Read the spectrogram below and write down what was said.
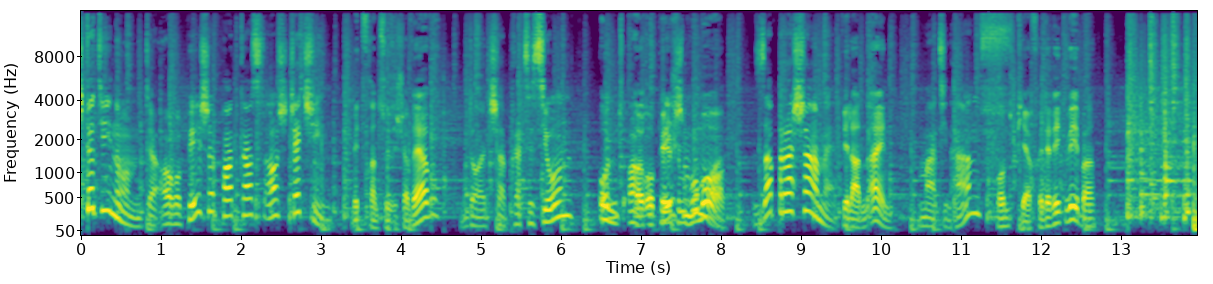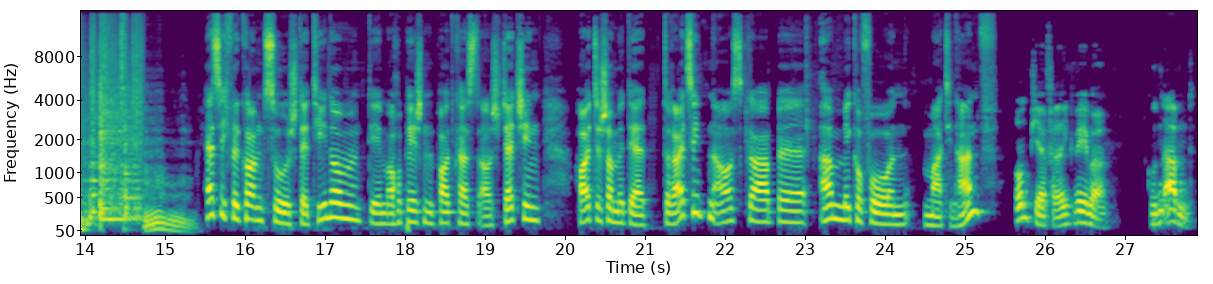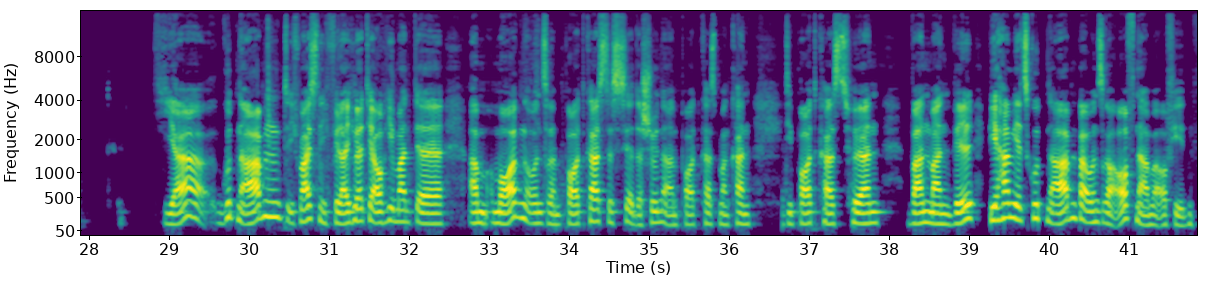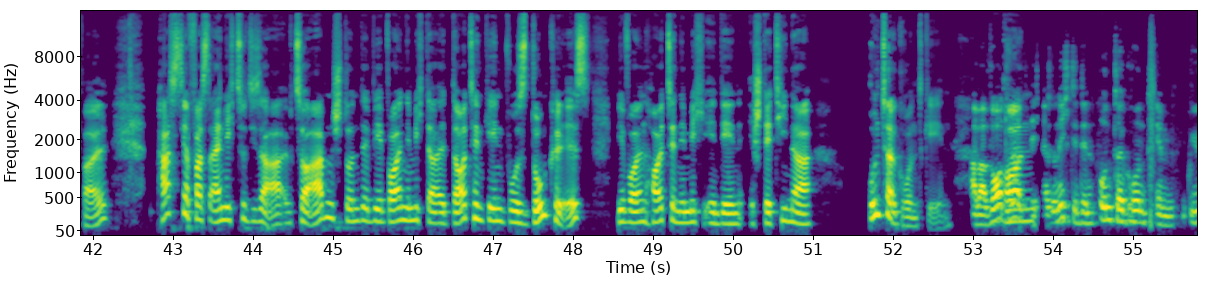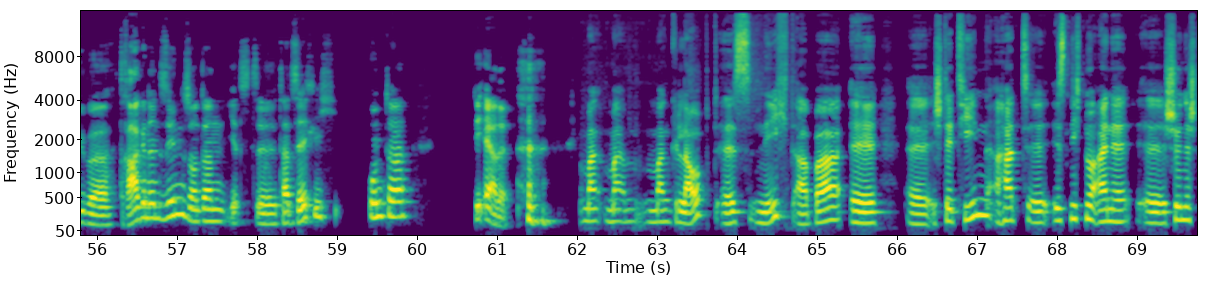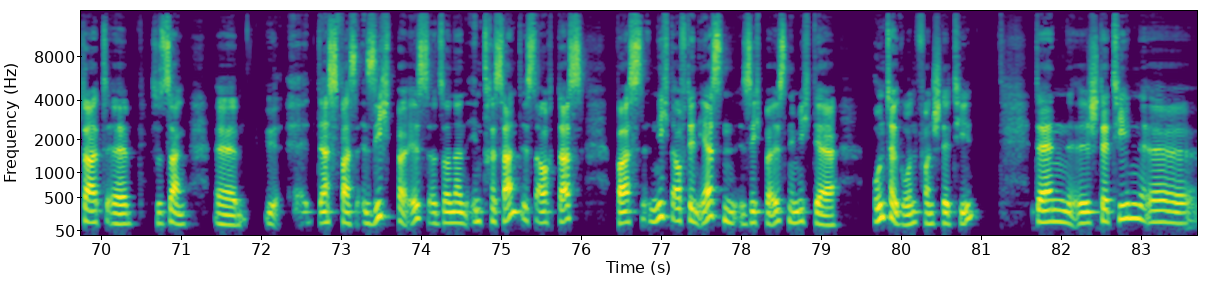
Stettinum, der europäische Podcast aus Tschechien. Mit französischer Verbe, deutscher Präzision und, und europäischem Humor. Zapraszamy. Wir laden ein. Martin Hanf und Pierre-Frederik Weber. Herzlich willkommen zu Stettinum, dem europäischen Podcast aus Stettin. Heute schon mit der 13. Ausgabe am Mikrofon Martin Hanf und Pierre-Frederik Weber. Guten Abend. Ja, guten Abend. Ich weiß nicht, vielleicht hört ja auch jemand äh, am Morgen unseren Podcast. Das ist ja das Schöne an Podcast. Man kann die Podcasts hören, wann man will. Wir haben jetzt guten Abend bei unserer Aufnahme auf jeden Fall. Passt ja fast eigentlich zu dieser zur Abendstunde. Wir wollen nämlich da dorthin gehen, wo es dunkel ist. Wir wollen heute nämlich in den Stettiner Untergrund gehen. Aber wortwörtlich, und, also nicht in den Untergrund im übertragenen Sinn, sondern jetzt äh, tatsächlich unter die Erde. man, man, man glaubt es nicht, aber äh, äh, Stettin hat, äh, ist nicht nur eine äh, schöne Stadt, äh, sozusagen äh, das, was sichtbar ist, sondern interessant ist auch das, was nicht auf den ersten sichtbar ist, nämlich der Untergrund von Stettin. Denn äh, Stettin äh,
